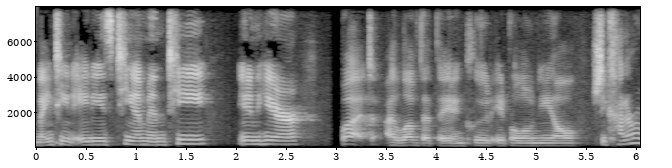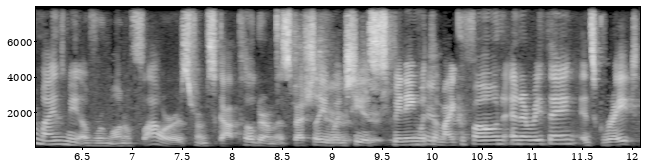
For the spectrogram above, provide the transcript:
1980s TMNT in here. But I love that they include April O'Neil. She kind of reminds me of Ramona Flowers from Scott Pilgrim, especially Sure, when she is spinning with the microphone and everything. It's great.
